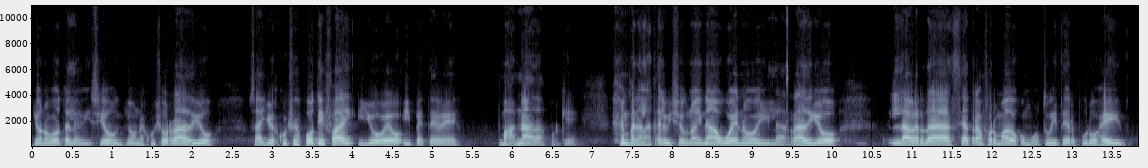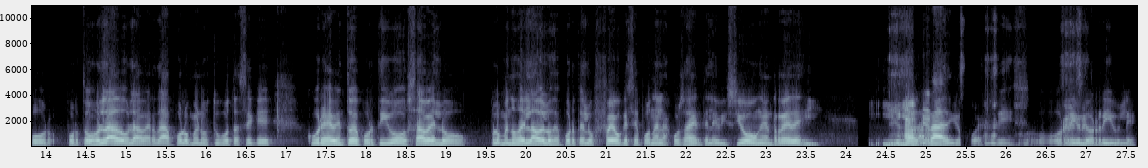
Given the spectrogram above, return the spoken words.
yo no veo televisión, yo no escucho radio o sea, yo escucho Spotify y yo veo IPTV más nada, porque en verdad en la televisión no hay nada bueno y la radio, la verdad, se ha transformado como Twitter, puro hate por, por todos lados. La verdad, por lo menos tú, JC, que cubres eventos deportivos, sabes lo, por lo menos del lado de los deportes, lo feo que se ponen las cosas en televisión, en redes y, y, en la radio, pues, sí, horrible, horrible.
